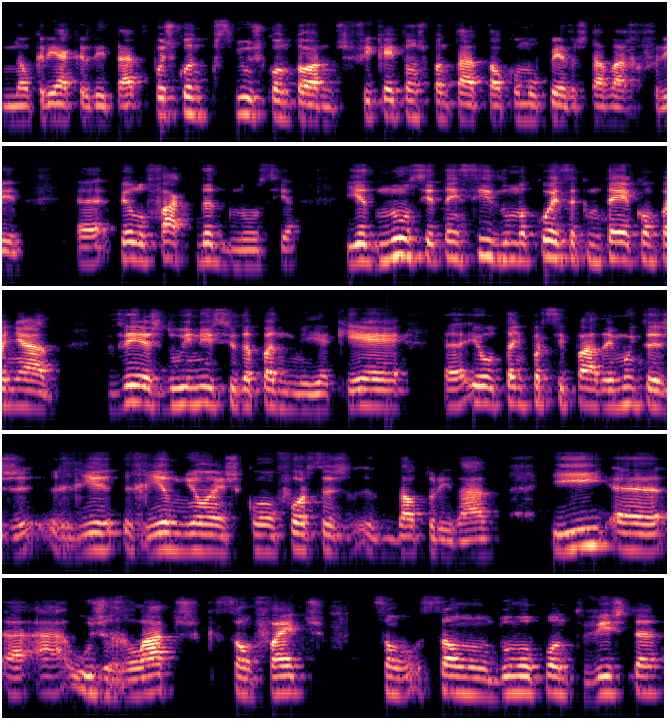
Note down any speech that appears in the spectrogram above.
não queria acreditar. Depois, quando percebi os contornos, fiquei tão espantado, tal como o Pedro estava a referir, uh, pelo facto da denúncia. e a denúncia tem sido uma coisa que me tem acompanhado desde o início da pandemia, que é eh, eu tenho participado em muitas re reuniões com forças de autoridade e uh, os relatos que são feitos são, são, do meu ponto de vista,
